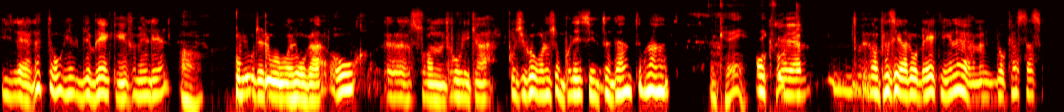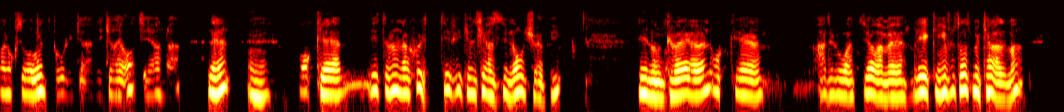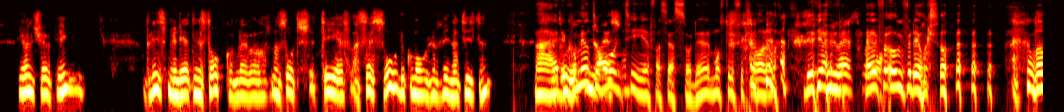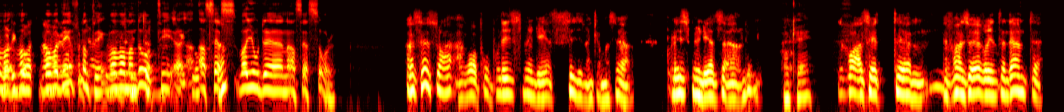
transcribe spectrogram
i länet då, det blev Blekinge för min del. Ja. Och gjorde då några år eh, som olika positioner som polisintendent bland annat. Okej, Och fort. eh, jag var placerad då Blekinge län men då kastas man också runt på olika vikariat i andra län. Mm. Och eh, 1970 fick jag en tjänst i Norrköping inom karriären och eh, hade då att göra med Blekinge förstås, med Kalmar, Jönköping, Polismyndigheten i Stockholm, det var någon sorts TF-assessor, du kommer ihåg den fina titeln? Nej, det kommer jag inte var ihåg, fyra TF-assessor. Det måste du förklara. Du, jag, är, jag är för ung för det också. Vad, det vad, vad var det för någonting? Vad var man då? T- assess, vad gjorde en assessor? Assessor, han var på polismyndighetssidan kan man säga. Polismyndighetsärenden. Okej. Det var alltså ett, eh, det fanns överintendenter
